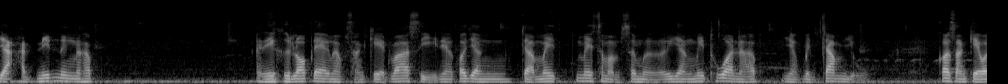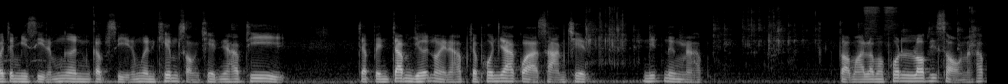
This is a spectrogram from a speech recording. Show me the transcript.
หยาดนิดนึงนะครับ อันนี้คือรอบแรกนะครับ สังเกตว่าสีเนี่ยก็ยังจะไม่ไม่สม่ำเสมอยังไม่ทั่วนะครับ ยังเป็นจ้ำอยู่ ก็สังเกตว่าจะมีสีน้ำเงินกับสีน้ำเงินเข้ม 2 เฉดนะครับที่จะเป็นจ้ำเยอะหน่อยนะครับ จะพ่นยากกว่า 3 เฉดนิดนึงนะครับ ต่อมาเรามาพ่นรอบที่2นะครับ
